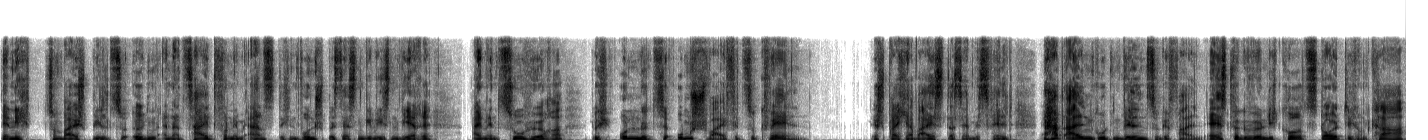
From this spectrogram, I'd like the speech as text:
der nicht zum Beispiel zu irgendeiner Zeit von dem ernstlichen Wunsch besessen gewesen wäre, einen Zuhörer durch unnütze Umschweife zu quälen. Der Sprecher weiß, dass er missfällt. Er hat allen guten Willen zu gefallen. Er ist für gewöhnlich kurz, deutlich und klar.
